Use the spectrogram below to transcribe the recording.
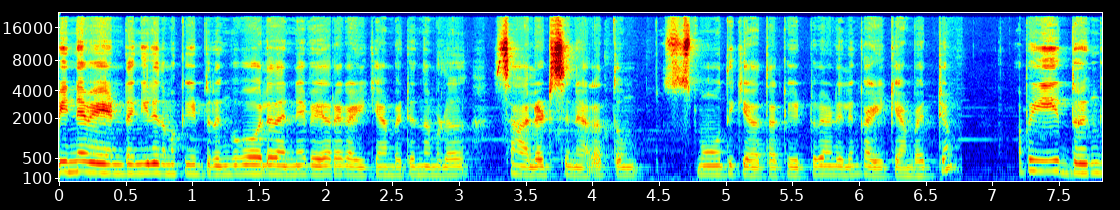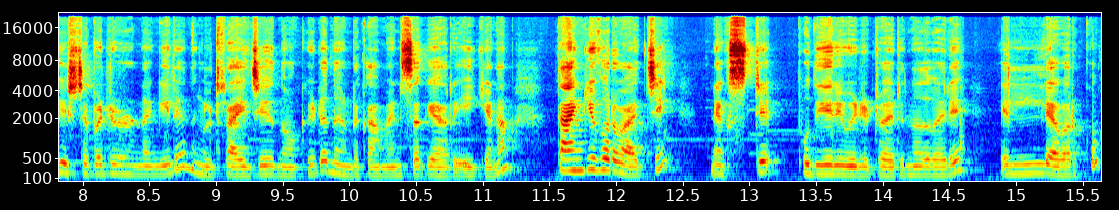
പിന്നെ വേണ്ടെങ്കിൽ നമുക്ക് ഈ ഡ്രിങ്ക് പോലെ തന്നെ വേറെ കഴിക്കാൻ പറ്റും. നമ്മൾ സാലഡ്സിനകത്തും സ്മൂതിക്കകത്തൊക്കെ ഇട്ട് വേണമെങ്കിലും കഴിക്കാൻ പറ്റും. അപ്പോൾ ഈ ഡ്രിങ്ക് ഇഷ്ടപ്പെട്ടിട്ടുണ്ടെങ്കിൽ നിങ്ങൾ ട്രൈ ചെയ്ത് നോക്കിയിട്ട് നിങ്ങളുടെ കമൻസൊക്കെ അറിയിക്കണം. താങ്ക് ഫോർ വാച്ചിങ് നെക്സ്റ്റ് പുതിയൊരു വീഡിയോ വരുന്നത് വരെ എല്ലാവർക്കും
